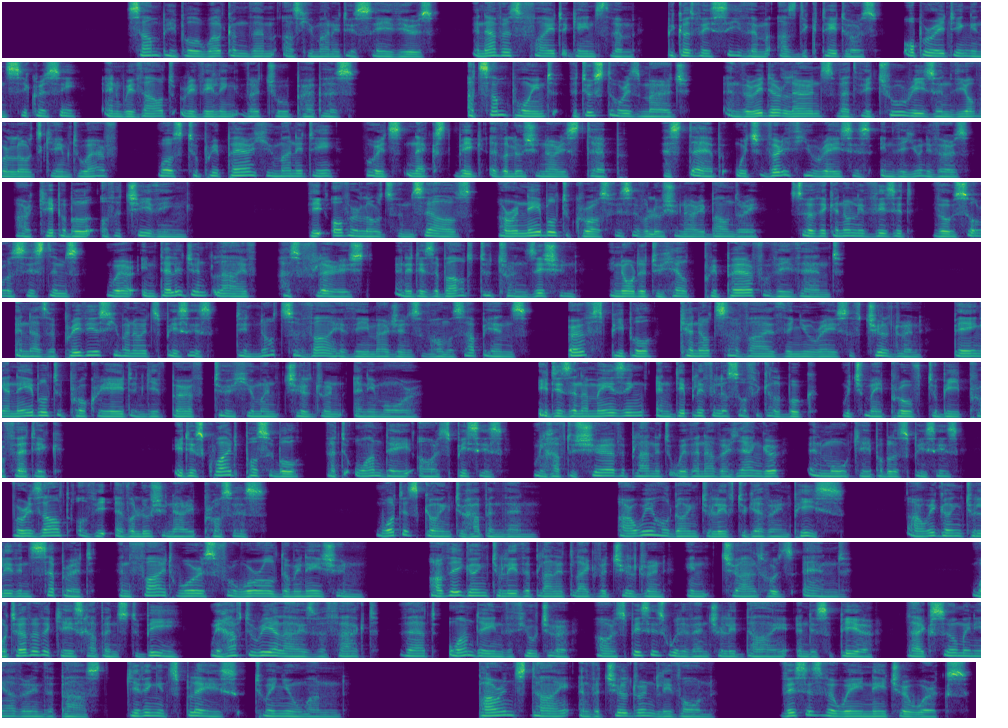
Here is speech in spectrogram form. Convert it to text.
Some people welcome them as humanity's saviors, and others fight against them because they see them as dictators operating in secrecy and without revealing their true purpose. At some point, the two stories merge, and the reader learns that the true reason the overlords came to Earth was to prepare humanity for its next big evolutionary step, a step which very few races in the universe are capable of achieving. The overlords themselves are unable to cross this evolutionary boundary, so they can only visit those solar systems where intelligent life has flourished and it is about to transition in order to help prepare for the event. And as the previous humanoid species did not survive the emergence of Homo sapiens, Earth's people cannot survive the new race of children being unable to procreate and give birth to human children anymore. It is an amazing and deeply philosophical book which may prove to be prophetic. It is quite possible that one day our species will have to share the planet with another younger and more capable species, the result of the evolutionary process. What is going to happen then? Are we all going to live together in peace? Are we going to live in separate and fight wars for world domination? Are they going to leave the planet like the children in childhood's end? Whatever the case happens to be, we have to realize the fact that one day in the future our species will eventually die and disappear like so many other in the past, giving its place to a new one. Parents die and the children live on, this is the way nature works.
